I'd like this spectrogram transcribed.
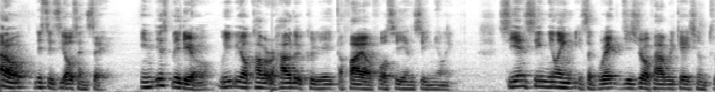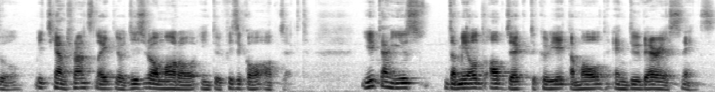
Hello, this is Yo Sensei. In this video, we will cover how to create a file for CNC milling. CNC milling is a great digital fabrication tool which can translate your digital model into physical object. You can use the milled object to create a mold and do various things.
